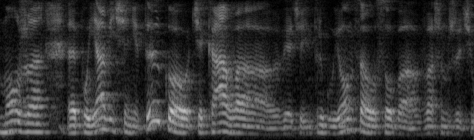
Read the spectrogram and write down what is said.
może e, pojawić się nie tylko ciekawa, wiecie, intrygująca osoba w waszym życiu,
